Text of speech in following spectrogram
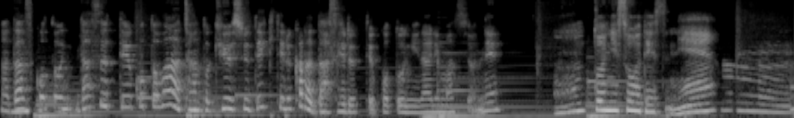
まあ、出すこと出すっていうことはちゃんと吸収できてるから出せるっていうことになりますよね。本当にそうですね。うん、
